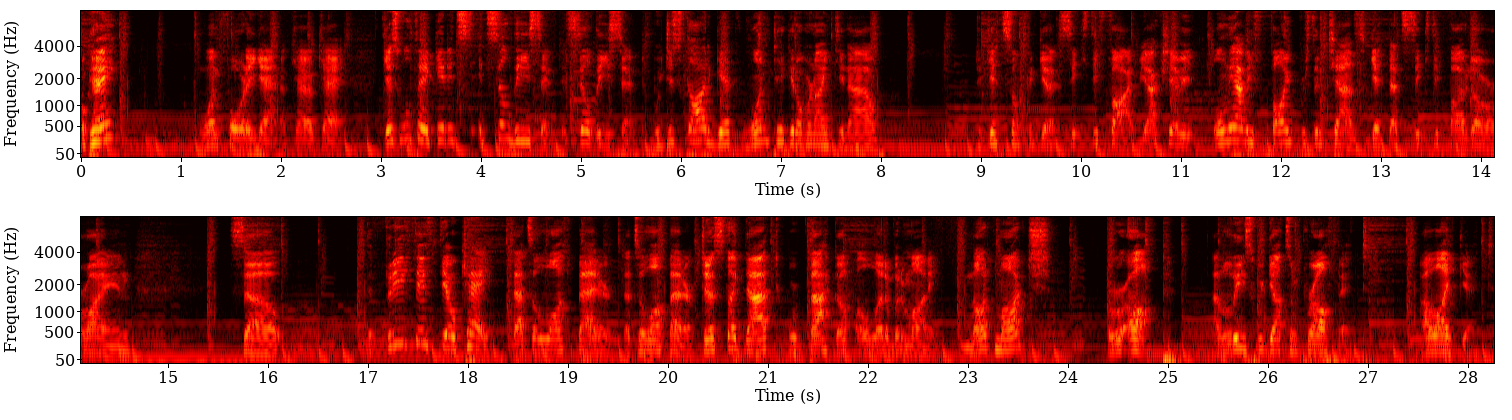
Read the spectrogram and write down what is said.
Okay? 140 again. Okay, okay. Guess we'll take it. It's it's still decent. It's still decent. We just gotta get one ticket over 90 now to get something good. 65. You actually have a, only have a 5% chance to get that $65 Orion. So the 350, okay, that's a lot better. That's a lot better. Just like that, we're back up a little bit of money. Not much, but we're up. At least we got some profit. I like it.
